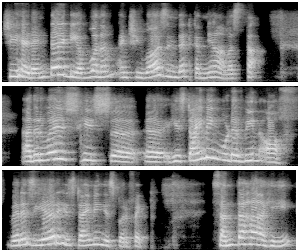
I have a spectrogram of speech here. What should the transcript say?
she had entered yavvanam and she was in that kanya avastha. Otherwise his uh, uh, his timing would have been off whereas here his timing is perfect. Santaha hi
